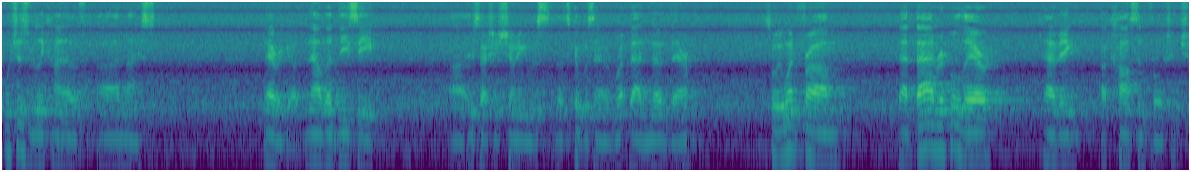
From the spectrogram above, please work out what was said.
which is really kind of uh, nice. There we go. Now the DC uh, is actually showing was the scope was in a bad node there. So we went from that bad ripple there having a constant voltage,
